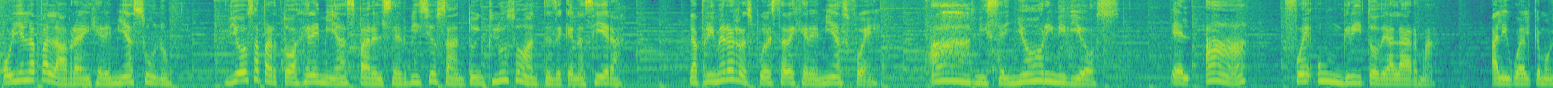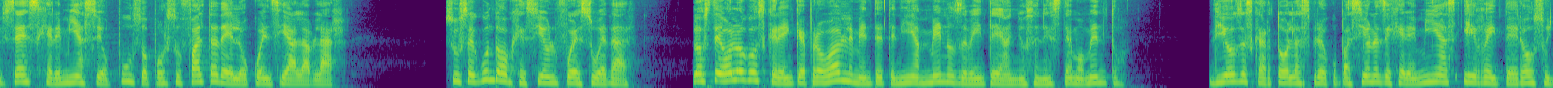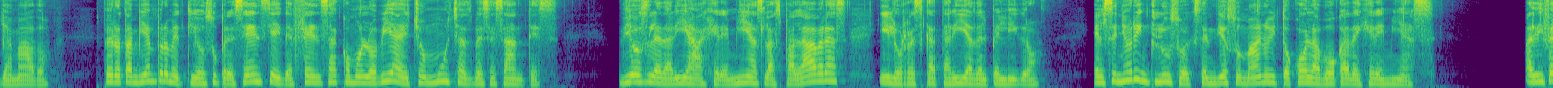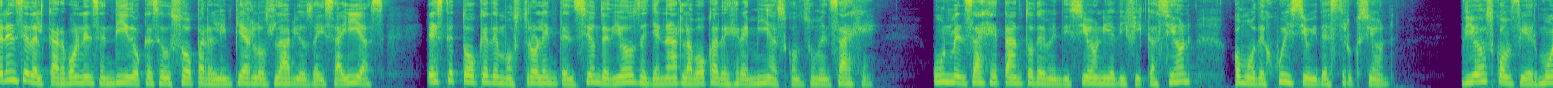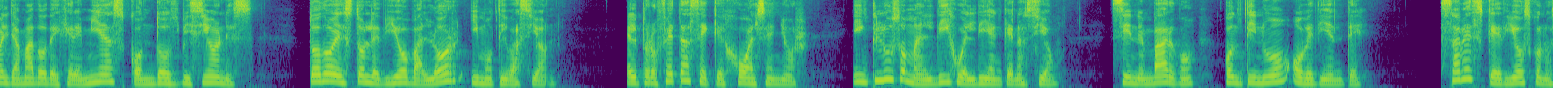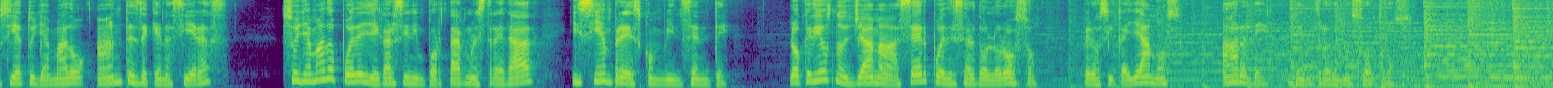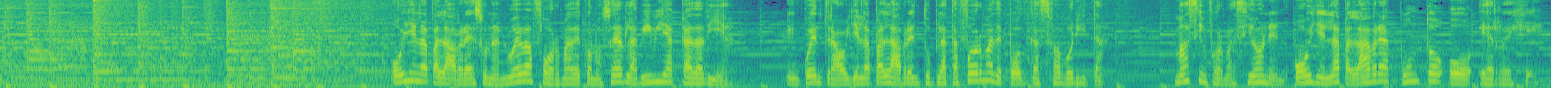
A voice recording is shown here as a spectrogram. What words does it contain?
Hoy en la palabra en Jeremías 1, Dios apartó a Jeremías para el servicio santo incluso antes de que naciera. La primera respuesta de Jeremías fue, Ah, mi Señor y mi Dios. El Ah fue un grito de alarma. Al igual que Moisés, Jeremías se opuso por su falta de elocuencia al hablar. Su segunda objeción fue su edad. Los teólogos creen que probablemente tenía menos de 20 años en este momento. Dios descartó las preocupaciones de Jeremías y reiteró su llamado, pero también prometió su presencia y defensa como lo había hecho muchas veces antes. Dios le daría a Jeremías las palabras y lo rescataría del peligro. El Señor incluso extendió su mano y tocó la boca de Jeremías. A diferencia del carbón encendido que se usó para limpiar los labios de Isaías, este toque demostró la intención de Dios de llenar la boca de Jeremías con su mensaje un mensaje tanto de bendición y edificación como de juicio y destrucción. Dios confirmó el llamado de Jeremías con dos visiones. Todo esto le dio valor y motivación. El profeta se quejó al Señor, incluso maldijo el día en que nació. Sin embargo, continuó obediente. ¿Sabes que Dios conocía tu llamado antes de que nacieras? Su llamado puede llegar sin importar nuestra edad y siempre es convincente. Lo que Dios nos llama a hacer puede ser doloroso, pero si callamos, arde dentro de nosotros. Hoy en la Palabra es una nueva forma de conocer la Biblia cada día. Encuentra Hoy en la Palabra en tu plataforma de podcast favorita. Más información en hoyenlapalabra.org.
